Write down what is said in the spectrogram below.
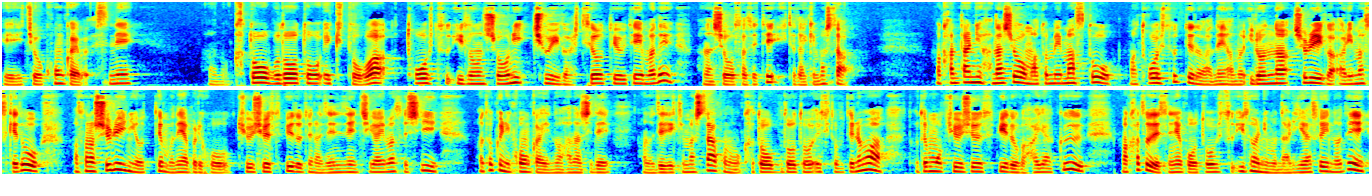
えー、一応今回はですね、あの、加糖ブドウ糖液糖は糖質依存症に注意が必要というテーマで話をさせていただきました。まあ、簡単に話をまとめますと、まあ、糖質っていうのはね、あの、いろんな種類がありますけど、まあ、その種類によってもね、やっぱりこう、吸収スピードっていうのは全然違いますし、まあ、特に今回の話であの出てきました、この加糖ブドウ糖液糖っていうのは、とても吸収スピードが速く、まあ、かつですね、こう、糖質依存にもなりやすいので、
